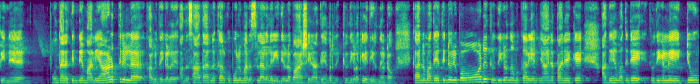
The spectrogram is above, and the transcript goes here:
പിന്നെ പൂന്താനത്തിന്റെ മലയാളത്തിലുള്ള കവിതകൾ അന്ന് സാധാരണക്കാർക്ക് പോലും മനസ്സിലാകുന്ന രീതിയിലുള്ള ഭാഷയിലാണ് അദ്ദേഹം കൃതികളൊക്കെ എഴുതിയിരുന്നത് കേട്ടോ. കാരണം അദ്ദേഹത്തിന്റെ ഒരുപാട് കൃതികൾ നമുക്കറിയാം. ജ്ഞാനപ്പാനയൊക്കെ അദ്ദേഹം അതിന്റെ കൃതികളിലെ ഏറ്റവും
